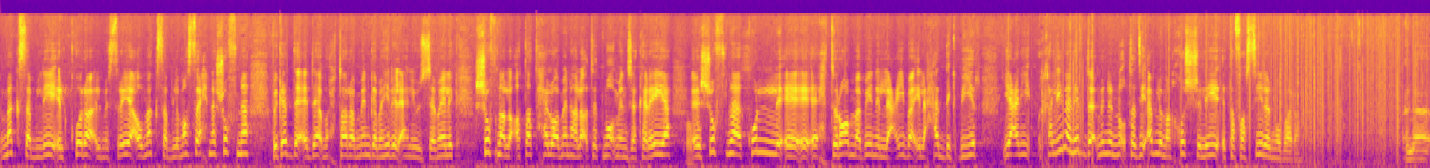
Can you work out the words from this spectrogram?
مكسب للكرة المصرية أو مكسب لمصر إحنا شفنا بجد أداء محترم من جماهير الأهلي والزمالك شفنا لقطات حلوة منها لقطة مؤمن زكريا. آه، شفنا كل آه، آه، احترام ما بين اللعيبة إلى حد كبير. يعني خلينا نبدأ من النقطة دي قبل ما نخش لتفاصيل المباراة. أنا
